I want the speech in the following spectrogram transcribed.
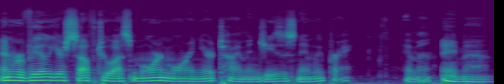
and reveal yourself to us more and more in your time. In Jesus' name we pray. Amen. Amen.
